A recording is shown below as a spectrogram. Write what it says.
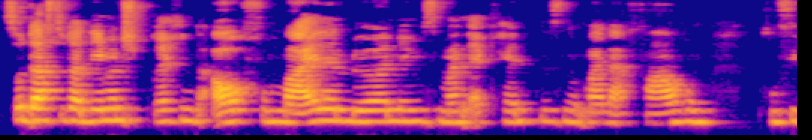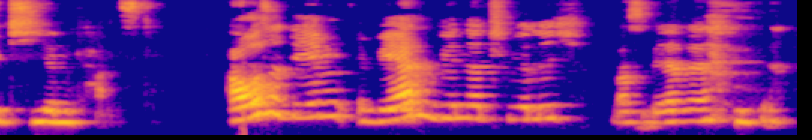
so dass du da dementsprechend auch von meinen Learnings, meinen Erkenntnissen und meiner Erfahrung profitieren kannst. Außerdem werden wir natürlich, was wäre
